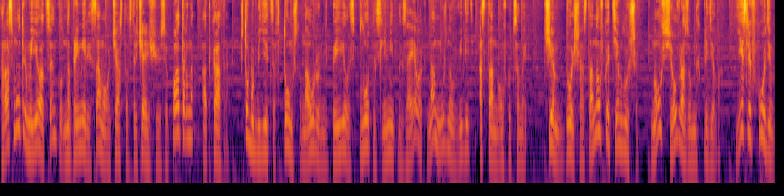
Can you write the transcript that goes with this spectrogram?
Рассмотрим ее оценку на примере самого часто встречающегося паттерна отката. Чтобы убедиться в том, что на уровне появилась плотность лимитных заявок, нам нужно увидеть остановку цены. Чем дольше остановка, тем лучше, но все в разумных пределах. Если входим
